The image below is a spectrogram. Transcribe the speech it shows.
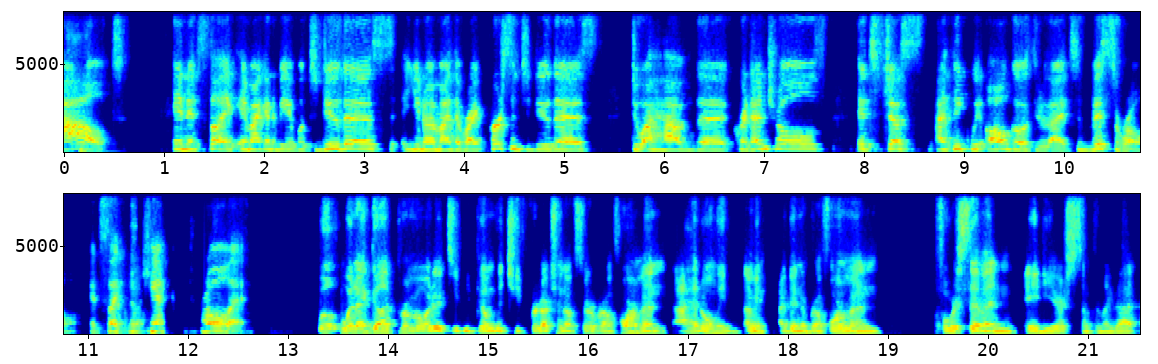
out. And it's like, am I going to be able to do this? You know, am I the right person to do this? Do I have the credentials? It's just, I think we all go through that. It's visceral. It's like yeah. we can't control it. Well, when I got promoted to become the chief production officer of Brown Forman, I had only, I mean, I've been a Brown Forman for seven, eight years, something like that.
